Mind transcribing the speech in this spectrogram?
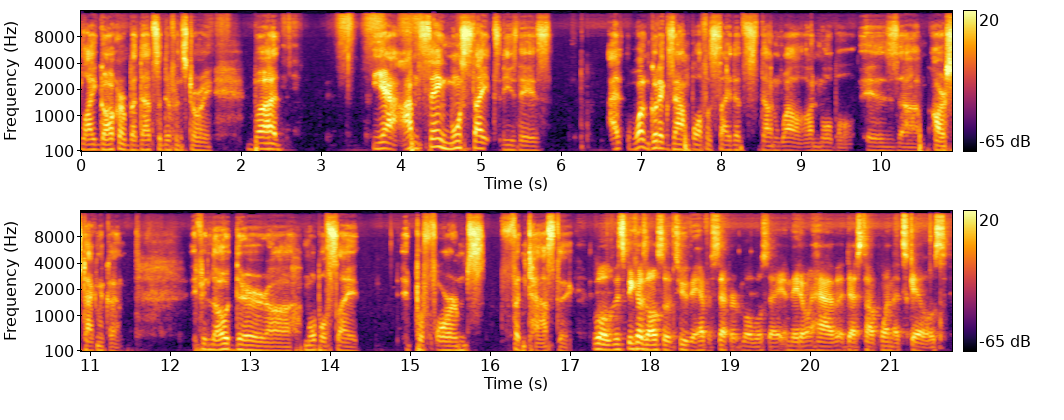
like Gawker, but that's a different story. But yeah, I'm saying most sites these days. I, one good example of a site that's done well on mobile is um, Ars Technica. If you load their uh, mobile site, it performs fantastic. Well, it's because also too they have a separate mobile site and they don't have a desktop one that scales.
